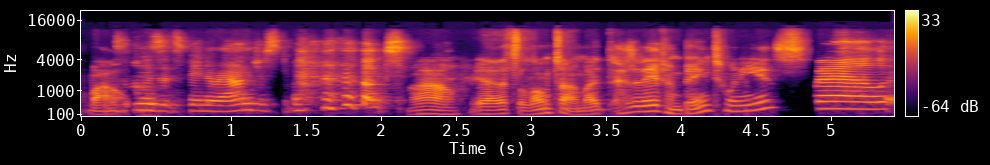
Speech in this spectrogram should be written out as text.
wow. as long as it's been around, just about. Wow. Yeah, that's a long time. Has it even been 20 years? well,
